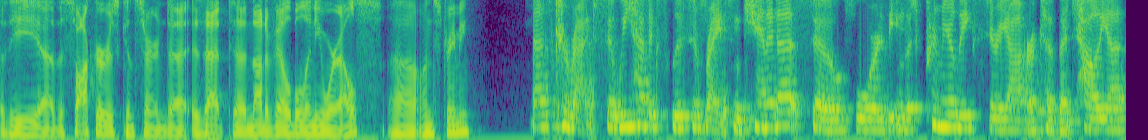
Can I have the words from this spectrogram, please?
the uh, the soccer is concerned, uh, is that uh, not available anywhere else uh, on streaming? That's correct. So we have exclusive rights in Canada. So for the English Premier League, Serie A, or Coppa Italia,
